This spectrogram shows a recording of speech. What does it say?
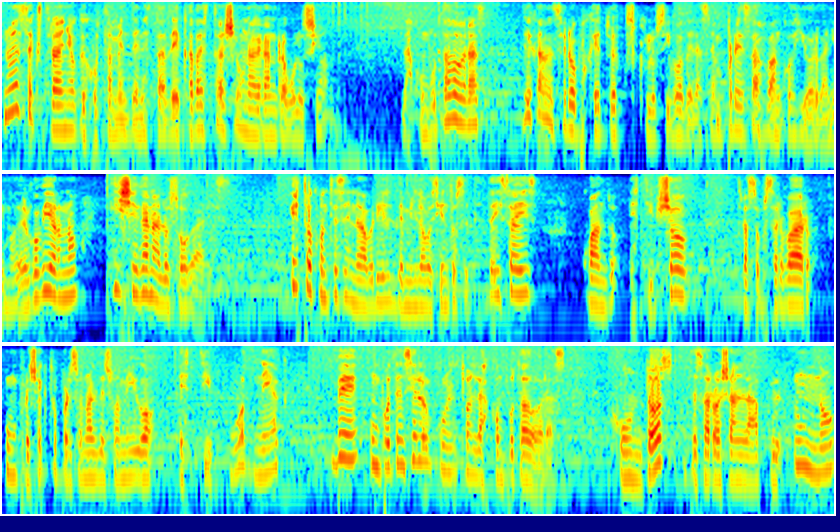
No es extraño que justamente en esta década estalle una gran revolución. Las computadoras dejan de ser objeto exclusivo de las empresas, bancos y organismos del gobierno y llegan a los hogares. Esto acontece en abril de 1976, cuando Steve Jobs, tras observar un proyecto personal de su amigo Steve Wozniak, ve un potencial oculto en las computadoras. Juntos desarrollan la Apple I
